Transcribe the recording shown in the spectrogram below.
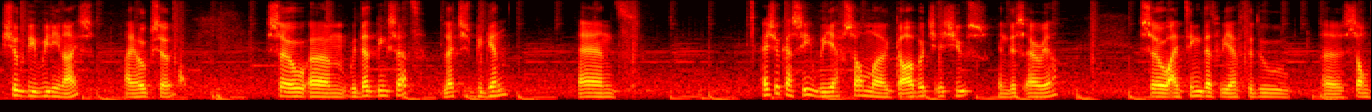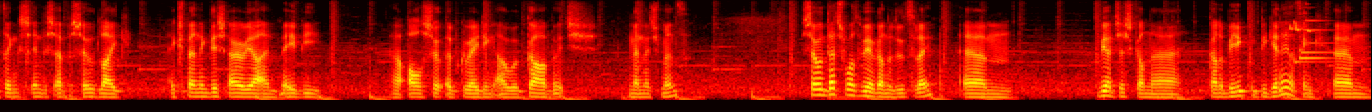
should be really nice. I hope so. So um, with that being said, let's just begin. And as you can see, we have some uh, garbage issues in this area. So I think that we have to do uh, some things in this episode, like expanding this area and maybe uh, also upgrading our garbage management. So that's what we are gonna do today. Um, we are just gonna gonna be, begin it, I think. Um,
